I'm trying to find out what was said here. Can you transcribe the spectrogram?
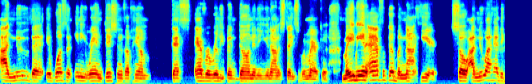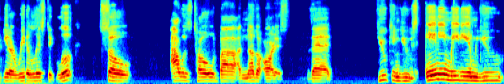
I knew that it wasn't any renditions of him that's ever really been done in the United States of America. Maybe in Africa, but not here. So I knew I had to get a realistic look. So I was told by another artist that you can use any medium you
